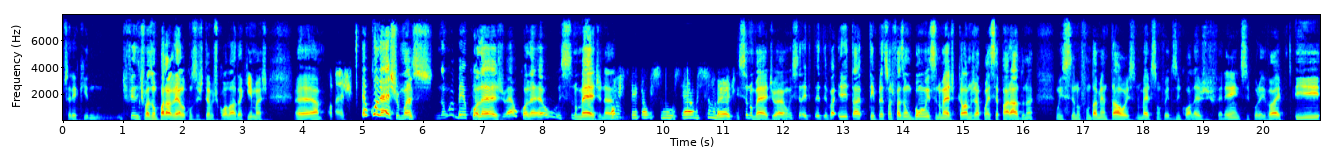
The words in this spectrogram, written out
seria aqui. Difícil a gente fazer um paralelo com o sistema escolar daqui, mas. É, Colégio. É o colégio, mas não é bem o colégio, é o colégio, é o ensino médio, né? Que é o ensino, é o ensino médio. Ensino médio, é. Um ensino- ele ele, ele tá, tem pretensão de fazer um bom ensino médio, porque lá no Japão é separado, né? O ensino fundamental o ensino médio são feitos em colégios diferentes e por aí vai. E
